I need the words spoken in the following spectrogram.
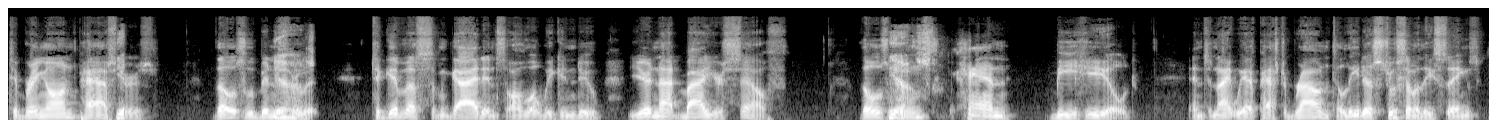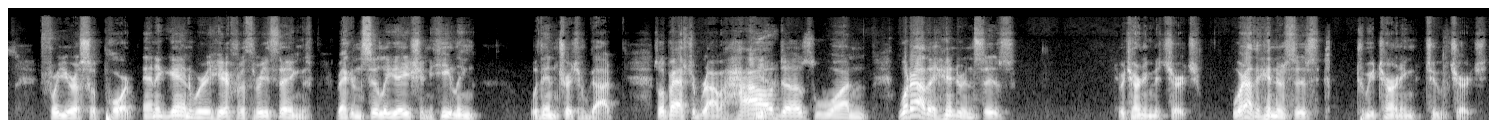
to bring on pastors, those who've been through it, to give us some guidance on what we can do. You're not by yourself. Those Yes. wounds can be healed. And tonight we have Pastor Brown to lead us through some of these things for your support. And again, we're here for three things reconciliation, healing within Church of God. So, Pastor Brown, how Yeah. does one, what are the hindrances to returning to church? What are the hindrances to returning to church?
